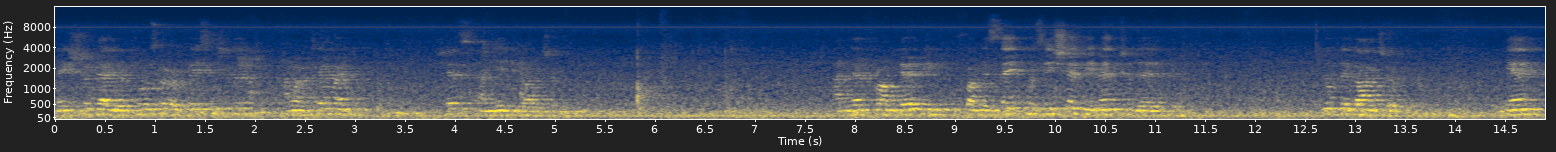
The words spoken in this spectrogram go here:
Make sure that your torso are facing each other. I'm going to turn my chest and lead the gancho. And then from there, we, from the same position, we went to the the gancho. Again,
